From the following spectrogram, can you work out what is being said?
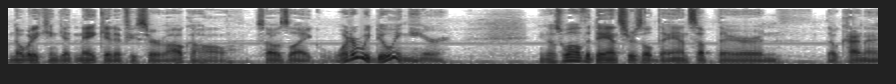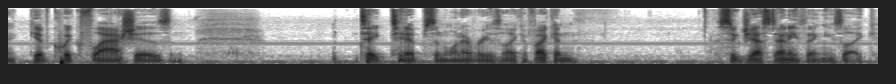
nobody can get naked if you serve alcohol." So I was like, "What are we doing here?" He goes, Well, the dancers will dance up there and they'll kind of give quick flashes and take tips and whatever. He's like, If I can suggest anything, he's like,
